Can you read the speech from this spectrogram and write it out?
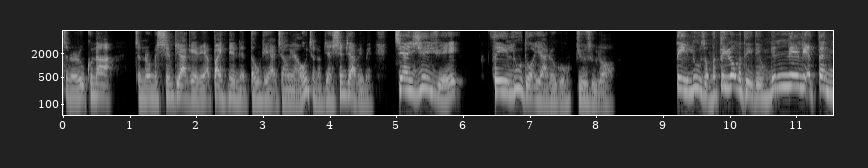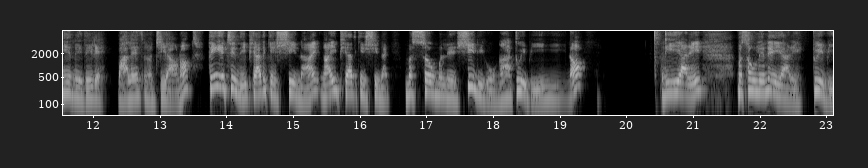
ကျွန်တော်တို့ခုနကျွန်တော်မရှင်းပြခဲ့တဲ့အပိုက်နှစ်နဲ့သုံးထည့်အကြောင်းအရာကိုကျွန်တော်ပြန်ရှင်းပြပေးမယ်ကြံရစ်၍သေလူသောအရာတို့ကိုပြုစုလောသေလူဆိုမသေတော့မသေသေးဘူးနည်းနည်းလေးအသက်ငင်နေသေးတယ်ဘာလဲကျွန်တော်ကြည့်အောင်နော်သင်အချင်းဒီဘုရားသခင်ရှိနိုင်ငါဤဘုရားသခင်ရှိနိုင်မစုံမလင်ရှိဒီကိုငါတွေ့ပြီနော် ဒီအရာတွေမစုံလင်တဲ့အရာတွေတွေ့ပြီ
